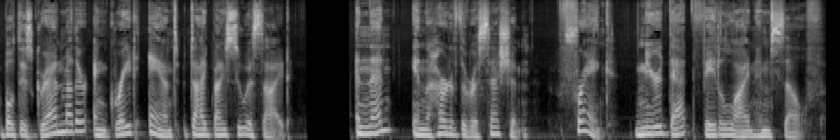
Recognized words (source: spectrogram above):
Both his grandmother and great aunt died by suicide. And then, in the heart of the recession, Frank neared that fatal line himself.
